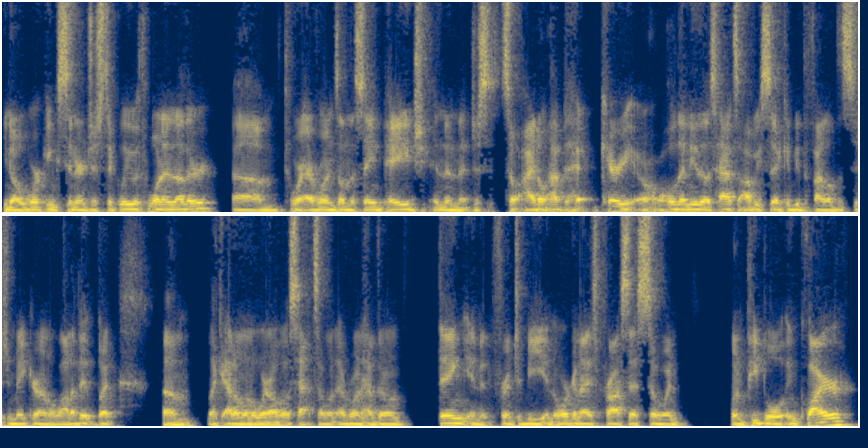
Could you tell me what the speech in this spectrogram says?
you know working synergistically with one another um, to where everyone's on the same page and then that just so i don't have to ha- carry or hold any of those hats. Obviously i can be the final decision maker on a lot of it but um, like i don't want to wear all those hats. I want everyone to have their own thing and for it to be an organized process. So when when people inquire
